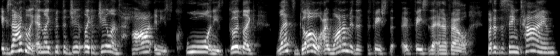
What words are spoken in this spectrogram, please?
Exactly. And like, but the like Jalen's hot and he's cool and he's good. Like, let's go. I want him to the face the uh, face of the NFL. But at the same time,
